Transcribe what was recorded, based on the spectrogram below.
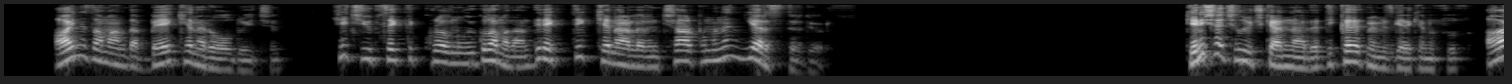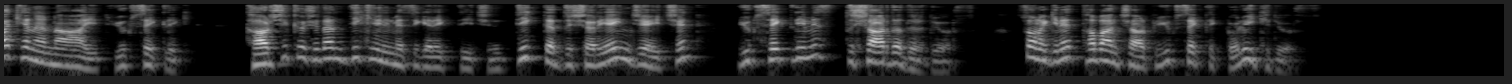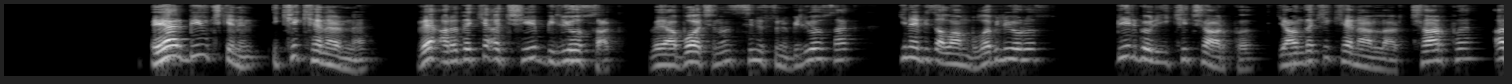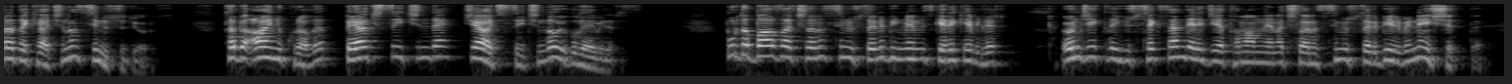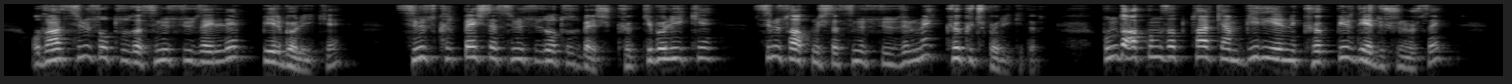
aynı zamanda B kenarı olduğu için hiç yükseklik kuralını uygulamadan direkt dik kenarların çarpımının yarısıdır diyoruz. Geniş açılı üçgenlerde dikkat etmemiz gereken husus A kenarına ait yükseklik karşı köşeden dik inilmesi gerektiği için dik de dışarıya ineceği için yüksekliğimiz dışarıdadır diyoruz. Sonra yine taban çarpı yükseklik bölü 2 diyoruz. Eğer bir üçgenin iki kenarını ve aradaki açıyı biliyorsak veya bu açının sinüsünü biliyorsak yine biz alan bulabiliyoruz. 1 bölü 2 çarpı yandaki kenarlar çarpı aradaki açının sinüsü diyoruz. Tabi aynı kuralı B açısı için de C açısı için de uygulayabiliriz. Burada bazı açıların sinüslerini bilmemiz gerekebilir. Öncelikle 180 dereceye tamamlayan açıların sinüsleri birbirine eşitti. O zaman sinüs 30 ile sinüs 150 1 bölü 2. Sinüs 45 ile sinüs 135 kök 2 bölü 2. Sinüs 60 ile sinüs 120 kök 3 bölü 2'dir. Bunu da aklımıza tutarken bir yerini kök 1 diye düşünürsek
